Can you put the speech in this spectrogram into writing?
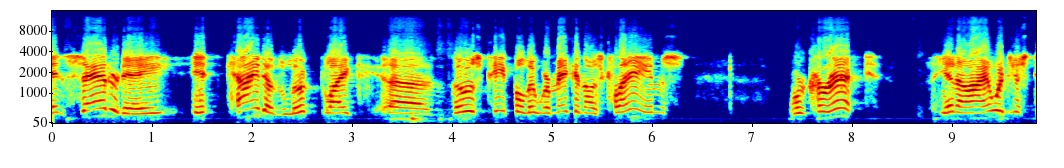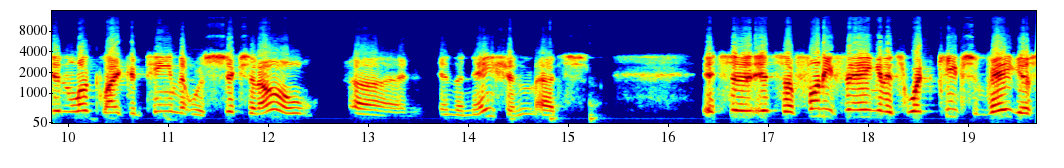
and Saturday it kind of looked like uh, those people that were making those claims were correct you know, Iowa just didn't look like a team that was six and zero oh, uh, in the nation. That's it's a it's a funny thing, and it's what keeps Vegas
